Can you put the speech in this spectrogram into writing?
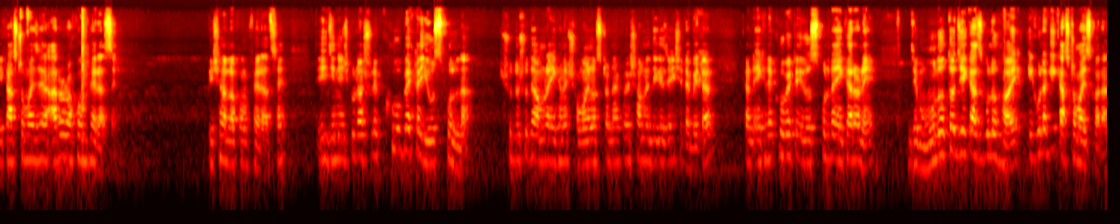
এই কাস্টমাইজের আরও রকম ফের আছে। বিশাল রকম ফের আছে। এই জিনিসগুলো আসলে খুব একটা ইউজফুল না। শুধু শুধু আমরা এখানে সময় নষ্ট না করে সামনের দিকে যাই, সেটা বেটার কারণ এখানে খুব একটা ইউজফুল না এই কারণে যে মূলত যে কাজগুলো হয় এগুলো কি কাস্টমাইজ করা।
